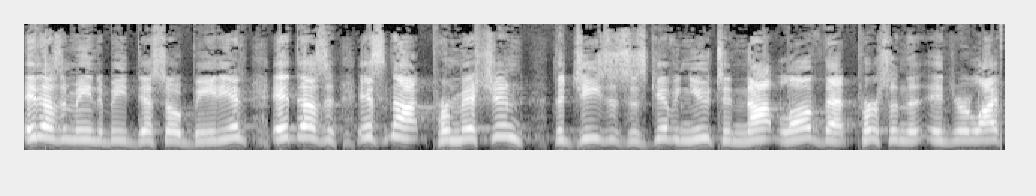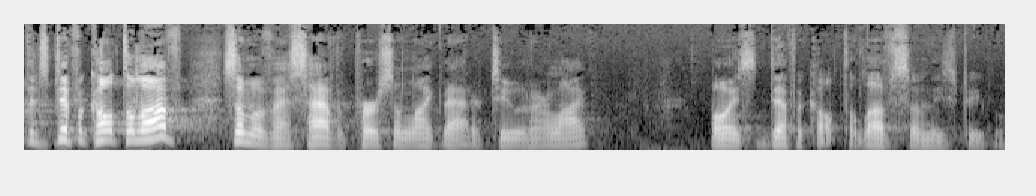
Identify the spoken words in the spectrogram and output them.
It doesn't mean to be disobedient. It doesn't, it's not permission that Jesus is giving you to not love that person in your life that's difficult to love. Some of us have a person like that or two in our life. Boy, it's difficult to love some of these people.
